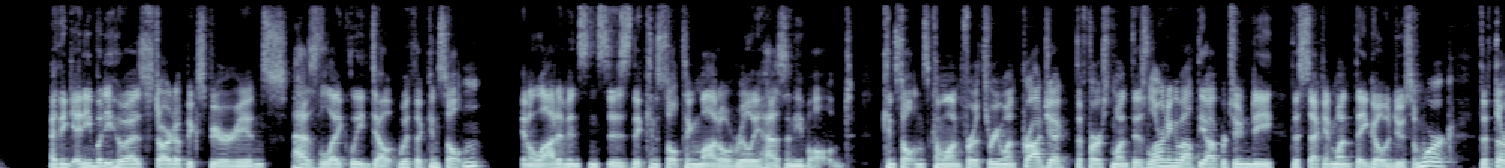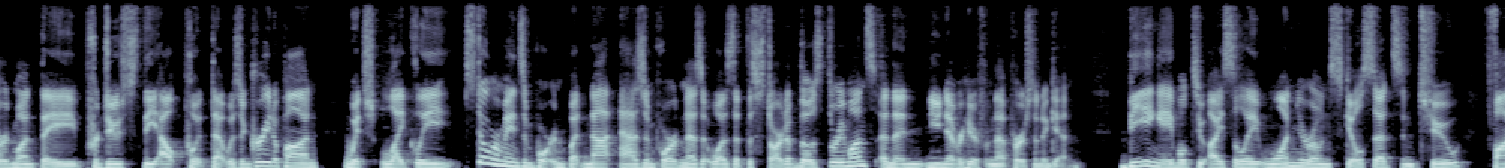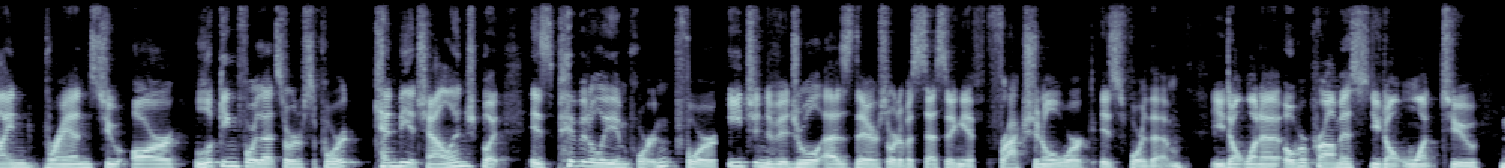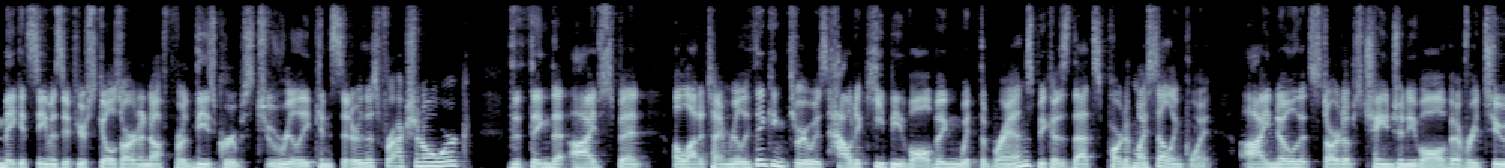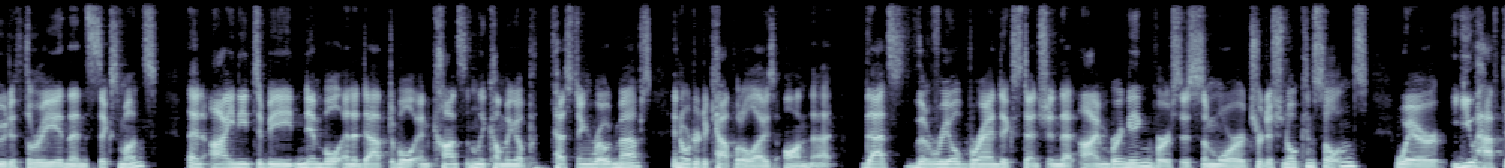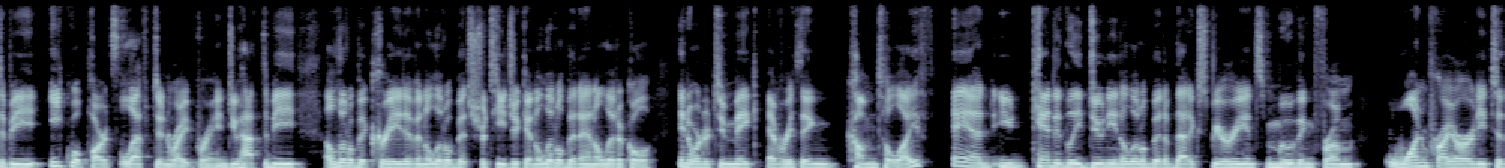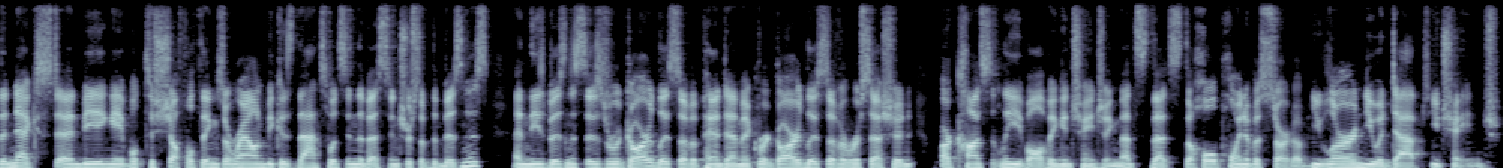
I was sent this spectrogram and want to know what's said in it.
I think anybody who has startup experience has likely dealt with a consultant. In a lot of instances, the consulting model really hasn't evolved. Consultants come on for a three month project. The first month is learning about the opportunity. The second month, they go and do some work. The third month, they produce the output that was agreed upon, which likely still remains important, but not as important as it was at the start of those three months. And then you never hear from that person again being able to isolate one, your own skill sets, and two, find brands who are looking for that sort of support can be a challenge, but is pivotally important for each individual as they're sort of assessing if fractional work is for them. You don't want to overpromise. You don't want to make it seem as if your skills aren't enough for these groups to really consider this fractional work. The thing that I've spent a lot of time really thinking through is how to keep evolving with the brands because that's part of my selling point. I know that startups change and evolve every two to three and then six months. And I need to be nimble and adaptable and constantly coming up with testing roadmaps in order to capitalize on that. That's the real brand extension that I'm bringing versus some more traditional consultants where you have to be equal parts left and right brained. You have to be a little bit creative and a little bit strategic and a little bit analytical in order to make everything come to life. And you candidly do need a little bit of that experience moving from one priority to the next and being able to shuffle things around because that's what's in the best interest of the business. And these businesses, regardless of a pandemic, regardless of a recession, are constantly evolving and changing. That's that's the whole point of a startup. You learn, you adapt, you change.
